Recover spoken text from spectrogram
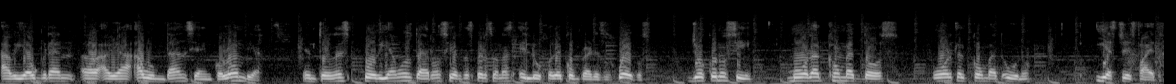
había un gran ah, había abundancia en Colombia entonces podíamos darnos ciertas personas el lujo de comprar esos juegos yo conocí Mortal Kombat 2 Mortal Kombat 1 y Street Fighter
